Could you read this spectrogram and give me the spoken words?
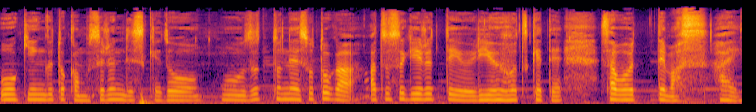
ウォーキングとかもするんですけどもうずっとね外が暑すぎるっていう理由をつけてサボってます。はい。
